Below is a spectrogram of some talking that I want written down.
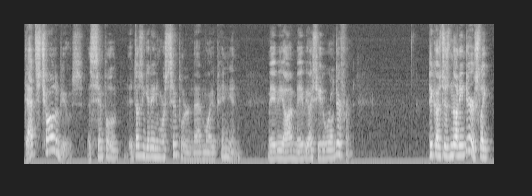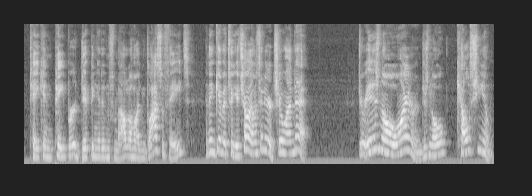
that's child abuse. It's simple. It doesn't get any more simpler than that, in my opinion. Maybe I maybe I see the world different. Because there's nothing there. It's like taking paper, dipping it in formaldehyde and glyphosate, and then give it to your child and say, here, chew on that. There is no iron. There's no calcium.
